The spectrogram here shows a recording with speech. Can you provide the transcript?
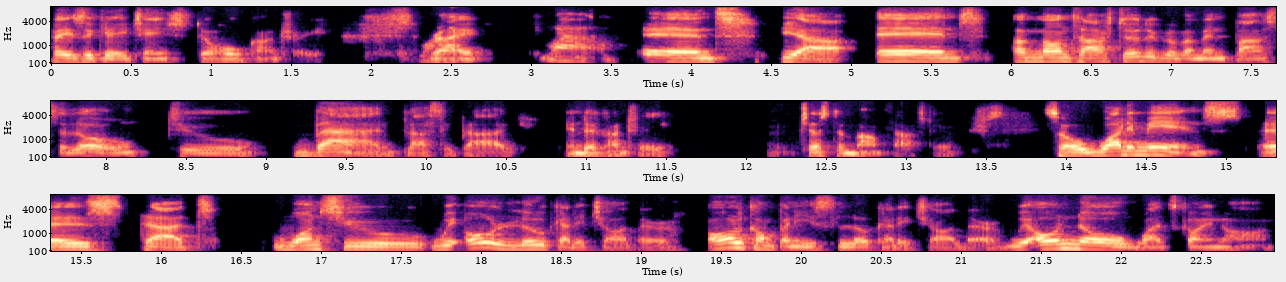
basically it changed the whole country. Wow. Right. Wow. And yeah, and a month after the government passed a law to ban plastic bag in the country, just a month after. So what it means is that once you we all look at each other all companies look at each other we all know what's going on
